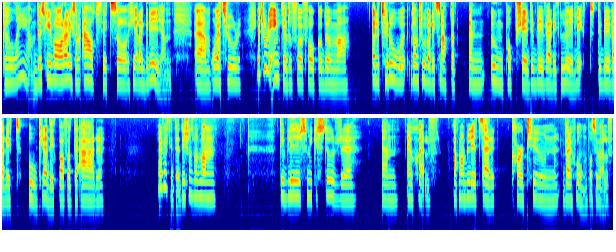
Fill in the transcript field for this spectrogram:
glam. Det ska ju vara liksom outfits och hela grejen. Um, och jag tror, jag tror det är enkelt att få folk att döma, eller tro, de tror väldigt snabbt att en ung poptjej, det blir väldigt löjligt. Det blir väldigt okreddigt bara för att det är, jag vet inte, det känns som att man, det blir så mycket större än en själv. Att man blir lite så här cartoon-version på sig själv.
